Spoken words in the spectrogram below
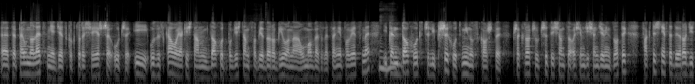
e, te pełnoletnie dziecko, które się jeszcze uczy i uzyskało jakiś tam dochód, bo gdzieś tam sobie dorobiło na umowę zlecenie powiedzmy i ten dochód, czyli przychód minus koszty przekroczył 3089 zł, faktycznie wtedy rodzic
